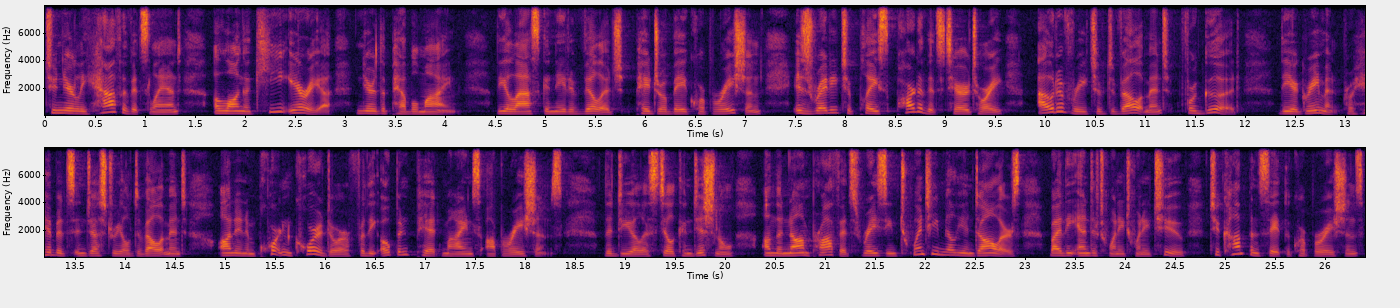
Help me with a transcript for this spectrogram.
to nearly half of its land along a key area near the Pebble Mine. The Alaska Native Village, Pedro Bay Corporation, is ready to place part of its territory out of reach of development for good. The agreement prohibits industrial development on an important corridor for the open pit mines operations. The deal is still conditional on the nonprofits raising $20 million by the end of 2022 to compensate the corporations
